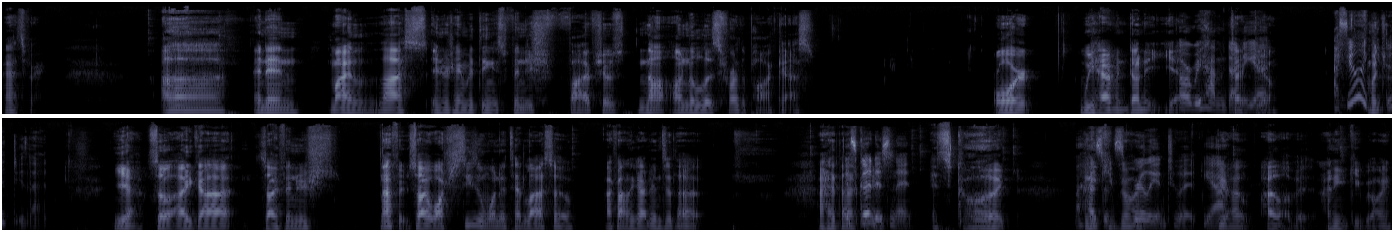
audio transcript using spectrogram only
That's fair. Uh, and then my last entertainment thing is finish five shows not on the list for the podcast. Or we haven't done it yet. Or we haven't done it yet. deal. I feel like Which- you did do that. Yeah. So I got so I finished not fi- so I watched season one of Ted Lasso. I finally got into that. I had that. it's good, phase. isn't it? It's good. My I need keep husband's going. really into it. Yeah. Dude, I, I love it. I need to keep going.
